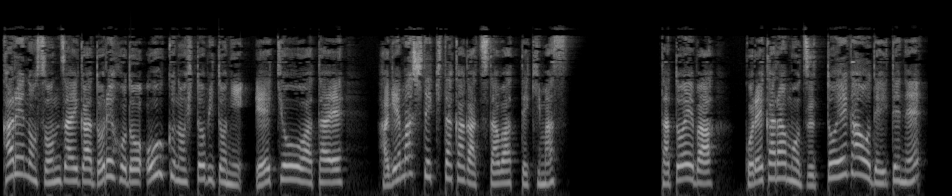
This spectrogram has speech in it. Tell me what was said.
彼の存在がどれほど多くの人々に影響を与え、励ましてきたかが伝わってきます。例えば、これからもずっと笑顔でいてね、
